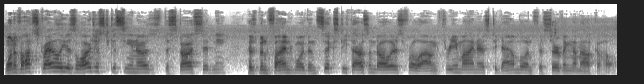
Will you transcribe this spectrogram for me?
One of Australia's largest casinos, the Star Sydney, has been fined more than $60,000 for allowing three minors to gamble and for serving them alcohol.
